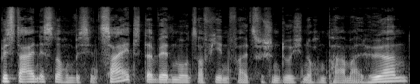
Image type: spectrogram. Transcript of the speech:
bis dahin ist noch ein bisschen Zeit. Da werden wir uns auf jeden Fall zwischendurch noch ein paar Mal hören.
